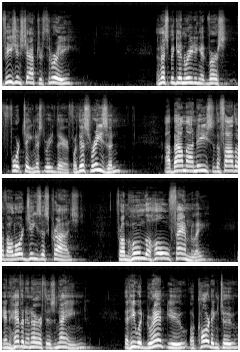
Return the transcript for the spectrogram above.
Ephesians chapter 3 and let's begin reading at verse 14. Let's read there. For this reason, I bow my knees to the Father of our Lord Jesus Christ, from whom the whole family in heaven and earth is named, that he would grant you according to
